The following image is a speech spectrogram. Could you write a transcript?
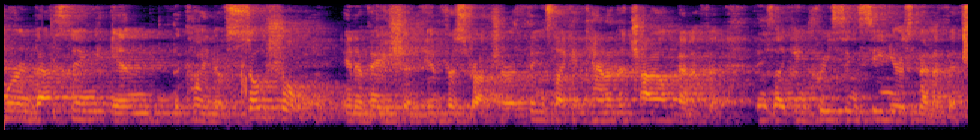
we're investing in the kind of social innovation infrastructure, things like a Canada Child Benefit, things like increasing seniors benefits,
